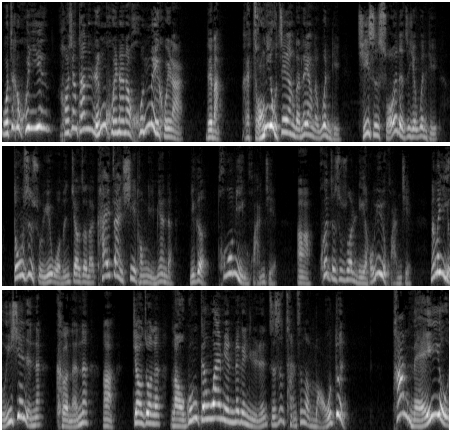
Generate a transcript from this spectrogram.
我这个婚姻好像他人回来了，魂没回来，对吧？还总有这样的那样的问题。其实所有的这些问题，都是属于我们叫做呢开战系统里面的一个脱敏环节啊，或者是说疗愈环节。那么有一些人呢，可能呢啊叫做呢老公跟外面那个女人只是产生了矛盾，他没有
